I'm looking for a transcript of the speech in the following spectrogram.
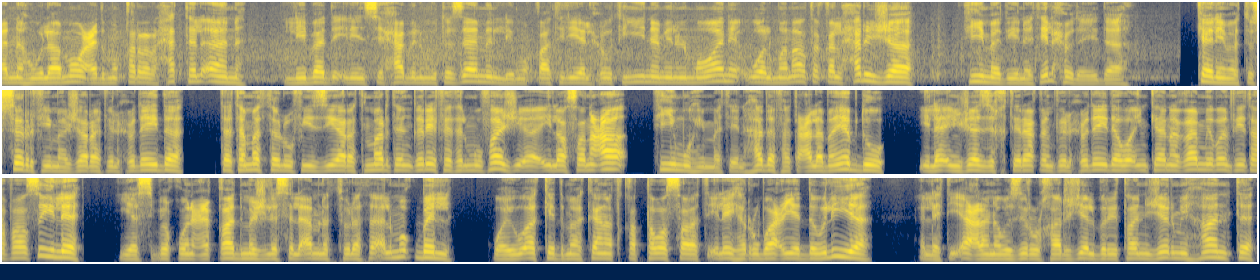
أنه لا موعد مقرر حتى الآن لبدء الانسحاب المتزامن لمقاتلي الحوثيين من الموانئ والمناطق الحرجة في مدينة الحديدة. كلمة السر فيما جرى في الحديدة تتمثل في زيارة مارتن غريفيث المفاجئة إلى صنعاء في مهمة هدفت على ما يبدو إلى إنجاز اختراق في الحديدة وإن كان غامضا في تفاصيله يسبق انعقاد مجلس الأمن الثلاثاء المقبل ويؤكد ما كانت قد توصلت إليه الرباعية الدولية التي أعلن وزير الخارجية البريطاني جيرمي هانت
